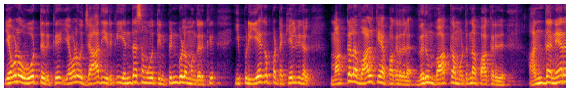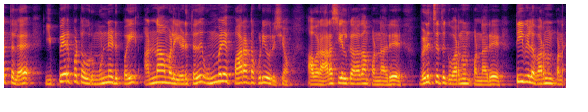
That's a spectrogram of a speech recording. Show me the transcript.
எவ்வளோ ஓட்டு இருக்குது எவ்வளோ ஜாதி இருக்குது எந்த சமூகத்தின் பின்புலம் அங்கே இருக்குது இப்படி ஏகப்பட்ட கேள்விகள் மக்களை வாழ்க்கையாக பார்க்கறதில்ல. வெறும் வாக்காக மட்டும்தான் பார்க்கறது. அந்த நேரத்தில் இப்பேற்பட்ட ஒரு முன்னெடுப்பை அண்ணாமலை எடுத்தது உண்மையிலே பாராட்டக்கூடிய ஒரு விஷயம். அவர் அரசியலுக்காக தான் பண்ணார் வெளிச்சத்துக்கு வரணும்னு பண்ணாரு டிவியில் வரணும்னு பண்ண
